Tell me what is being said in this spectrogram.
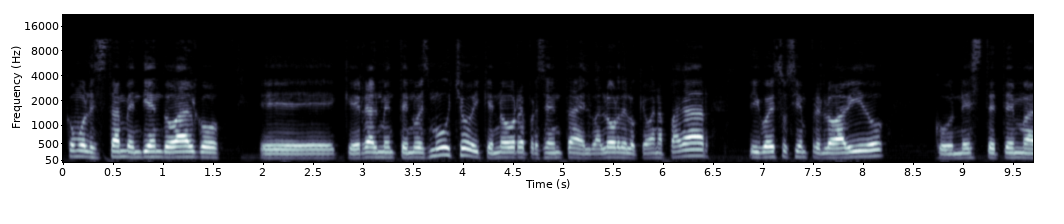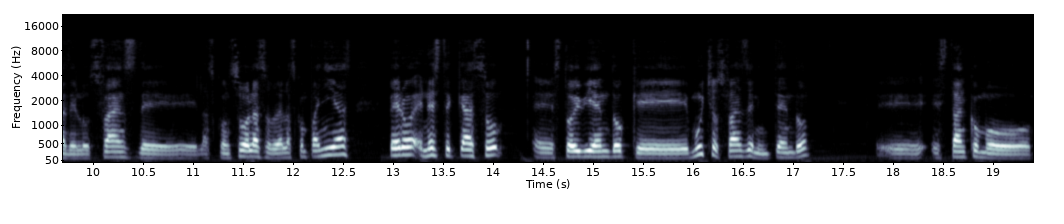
cómo les están vendiendo algo eh, que realmente no es mucho y que no representa el valor de lo que van a pagar. Digo, eso siempre lo ha habido con este tema de los fans de las consolas o de las compañías, pero en este caso eh, estoy viendo que muchos fans de Nintendo eh, están como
